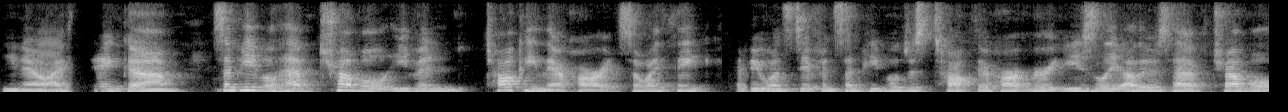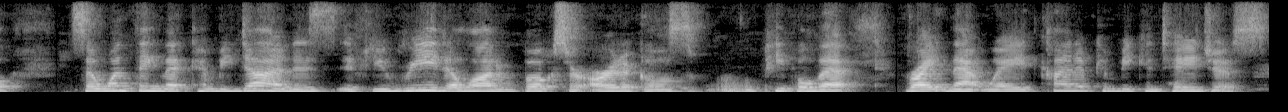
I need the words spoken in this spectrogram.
You know, mm-hmm. I think um, some people have trouble even talking their heart. So I think everyone's different. Some people just talk their heart very easily, others have trouble. So, one thing that can be done is if you read a lot of books or articles, people that write in that way, it kind of can be contagious.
